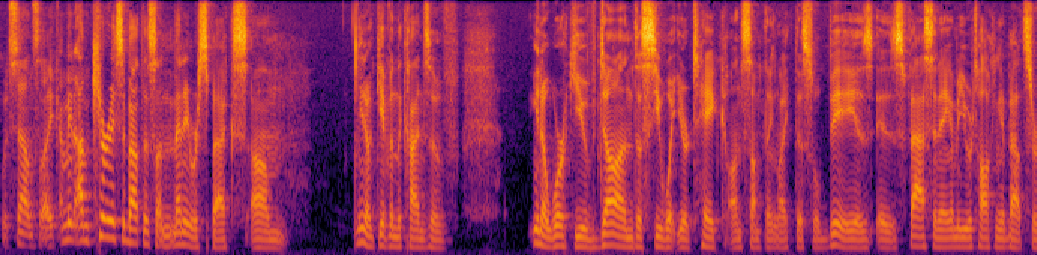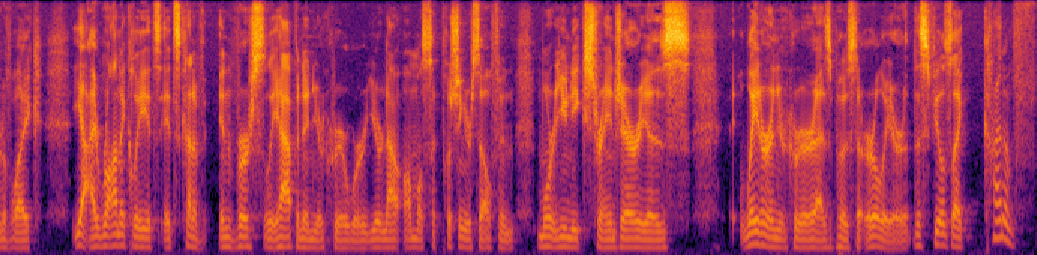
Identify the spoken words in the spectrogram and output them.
which sounds like. I mean, I'm curious about this on many respects. Um, you know, given the kinds of you know work you've done to see what your take on something like this will be is is fascinating. I mean, you were talking about sort of like yeah, ironically, it's it's kind of inversely happened in your career where you're now almost like pushing yourself in more unique, strange areas later in your career as opposed to earlier. This feels like kind of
